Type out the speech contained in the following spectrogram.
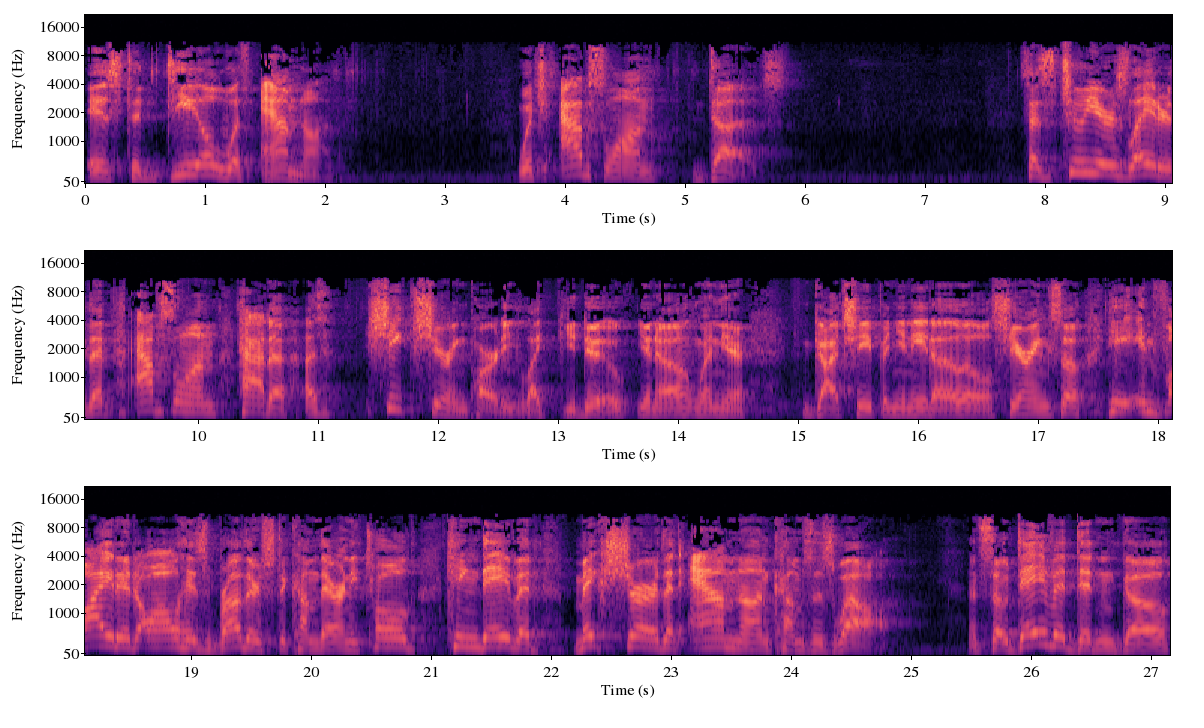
is to deal with Amnon which Absalom does. Says two years later that Absalom had a, a sheep shearing party, like you do, you know, when you got sheep and you need a little shearing. So he invited all his brothers to come there and he told King David, make sure that Amnon comes as well. And so David didn't go,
